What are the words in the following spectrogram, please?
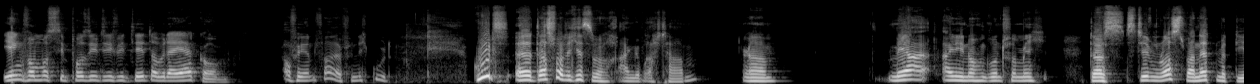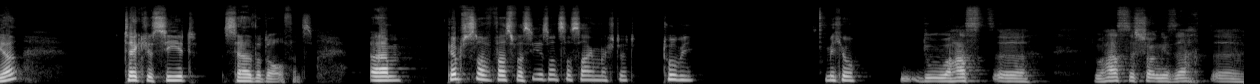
irgendwo muss die Positivität doch wieder herkommen. Auf jeden Fall, finde ich gut. Gut, äh, das wollte ich jetzt noch angebracht haben. Ähm, mehr eigentlich noch ein Grund für mich, dass Steven Ross war nett mit dir. Take your seat, sell the Dolphins. Ähm, gibt es noch was, was ihr sonst noch sagen möchtet? Tobi? Micho? Du hast, äh, du hast es schon gesagt, äh,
